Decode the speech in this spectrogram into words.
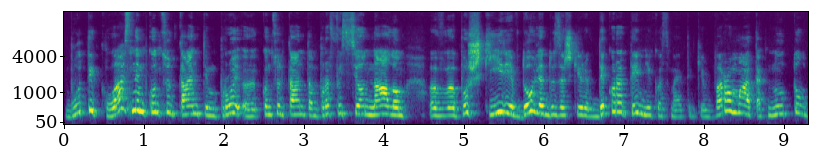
бути класним консультантом, е, консультантом професіоналом в, по шкірі, в догляду за шкірою, в декоративній косметиці, в ароматах. Ну, то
